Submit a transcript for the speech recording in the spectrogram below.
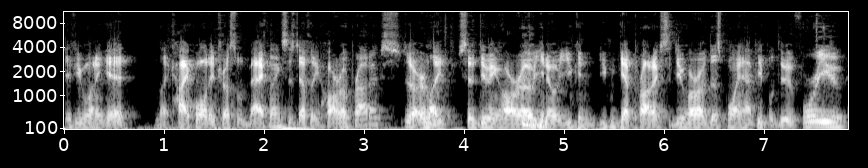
if you want to get like high quality trustable backlinks, is definitely Haro products. So, or like so doing Haro, Mm-hmm. you know, you can you can get products to do Haro at this point, have people do it for you,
